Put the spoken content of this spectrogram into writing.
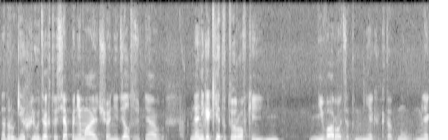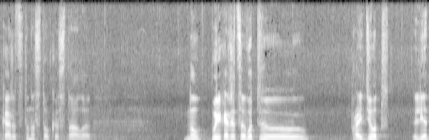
на других людях, то есть я понимаю, что они делают. То есть у меня, у меня никакие татуировки не воротят. Мне как-то, ну, мне кажется, это настолько стало... Ну, мне кажется, вот э, пройдет лет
